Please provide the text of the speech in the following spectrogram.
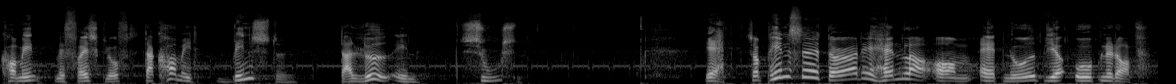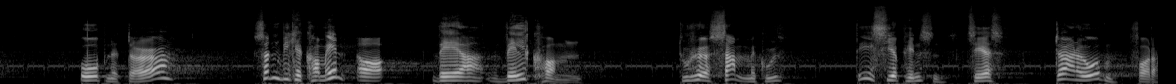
kom ind med frisk luft. Der kom et vindstød, der lød en susen. Ja, så pinse døre, det handler om, at noget bliver åbnet op. Åbne døre, sådan vi kan komme ind og være velkommen. Du hører sammen med Gud. Det siger pinsen til os. Døren er åben for dig.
